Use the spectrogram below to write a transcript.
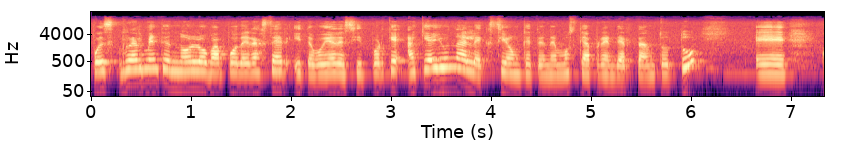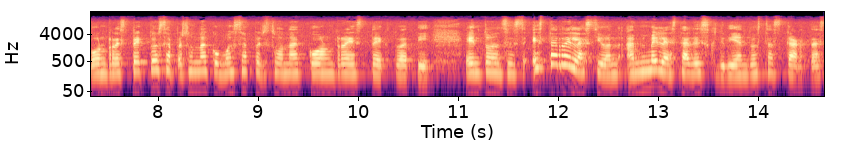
pues realmente no lo va a poder hacer y te voy a decir por qué. Aquí hay una lección que tenemos que aprender tanto tú eh, con respecto a esa persona como esa persona con respecto a ti. Entonces, esta relación a mí me la está describiendo estas cartas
